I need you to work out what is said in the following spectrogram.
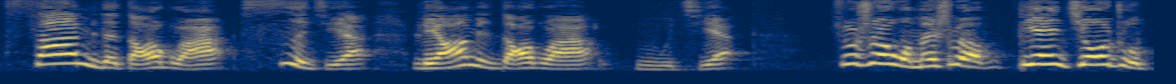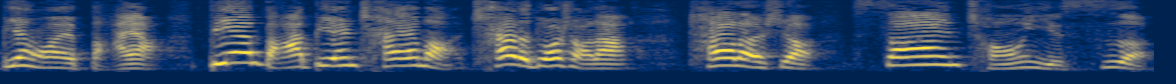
三米的导管四节，两米的导管五节，就是我们是不是边浇筑边往外拔呀？边拔边拆嘛？拆了多少了？拆了是三乘以四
